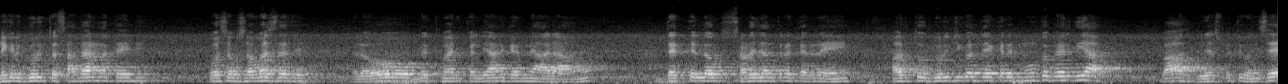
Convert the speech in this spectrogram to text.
लेकिन गुरु तो साधारण थे ही नहीं। वो सब समझते थे। बोले, ओ, मैं तुम्हारे कल्याण करने आ रहा हूँ। दैत्य लोग षडयंत्र कर रहे हैं। और तू गुरु जी को देख कर मुँह को फेर दिया। बस बृहस्पति वहीं से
